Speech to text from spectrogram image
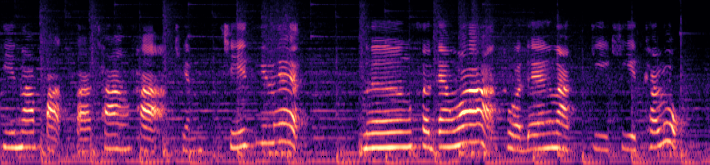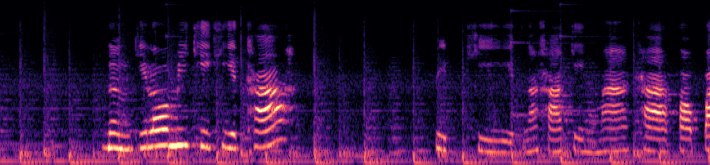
ที่หน้าปัดตาช่างค่ะ เข็มชี้ที่เลขหนึ่งแสดงว่าถั่วแดงหนักกี่ขีดคะลูก หนึ่งกิโลมีกี่ขีดคะสิบขีดนะคะ เก่งมากค่ะ ต่อไป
